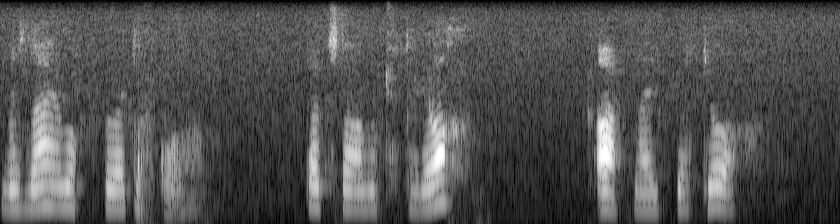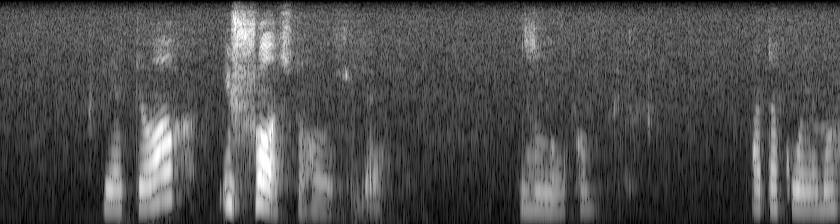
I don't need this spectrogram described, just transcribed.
ми знаємо проти кого. Так ставимо чотирьох. А, навіть п'ятьох. П'ятьох і шостого сюди. З луком. Атакуємо.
